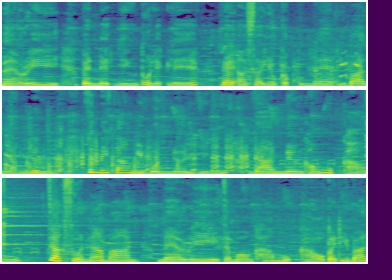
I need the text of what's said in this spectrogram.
แมรี่เป็นเด็กหญิงตัวเล็กๆ ได้อาศัยอยู่กับคุณแม่ที่บ้านหลังหนึ่ง ซึ่งได้ตั้งอยู่บนเนินหิน ด้านหนึ่งของหุบเขา จากส่วนหน้าบ้าน แมรี่จะมองข้ามหุบเขาไปที่บ้าน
